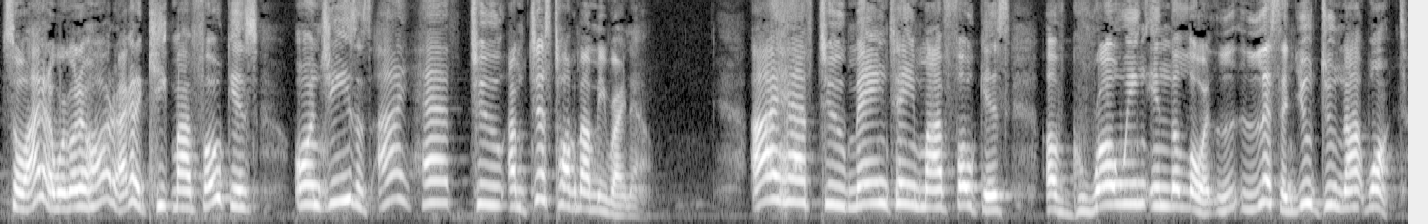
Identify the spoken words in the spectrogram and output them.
So I got to work on it harder. I got to keep my focus on Jesus. I have to, I'm just talking about me right now. I have to maintain my focus of growing in the Lord. L- listen, you do not want,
